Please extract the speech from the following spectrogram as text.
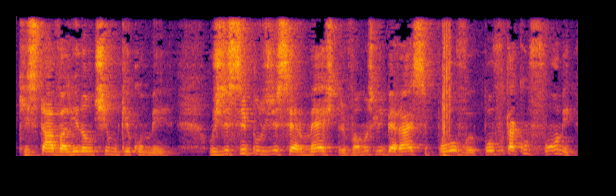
que estava ali não tinham o que comer. Os discípulos disseram: Mestre, vamos liberar esse povo, o povo está com fome.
